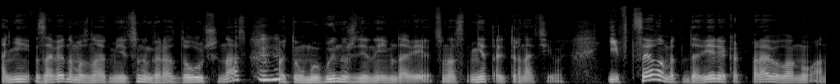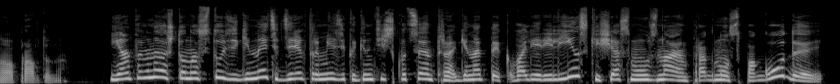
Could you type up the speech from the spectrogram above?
Они заведомо знают медицину гораздо лучше нас, угу. поэтому мы вынуждены им довериться. У нас нет альтернативы. И в целом это доверие, как правило, ну, оно оправдано. Я напоминаю, что у нас в студии генетик, директор медико-генетического центра Генотек Валерий Ильинский. Сейчас мы узнаем прогноз погоды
